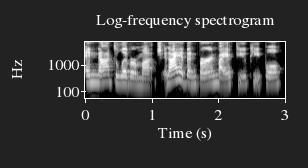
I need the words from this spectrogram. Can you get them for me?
and not deliver much. And I have been burned by a few people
